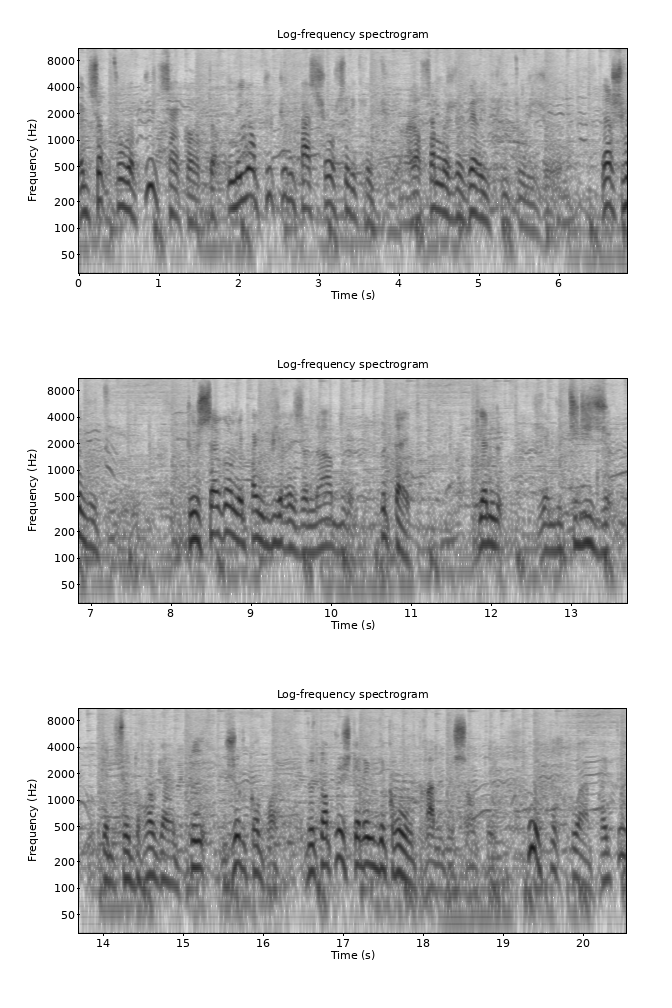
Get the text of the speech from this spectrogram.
Elle se retrouve à plus de 50 ans, n'ayant plus qu'une passion, c'est l'écriture. Alors ça, moi, je le vérifie tous les jours. Alors, je vais vous dire que Sagan n'est pas une vie raisonnable, peut-être qu'elle qu'elle utilise, qu'elle se drogue un peu, je le comprends. D'autant plus qu'elle a eu des gros drames de santé. Mais pourquoi, après tout,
